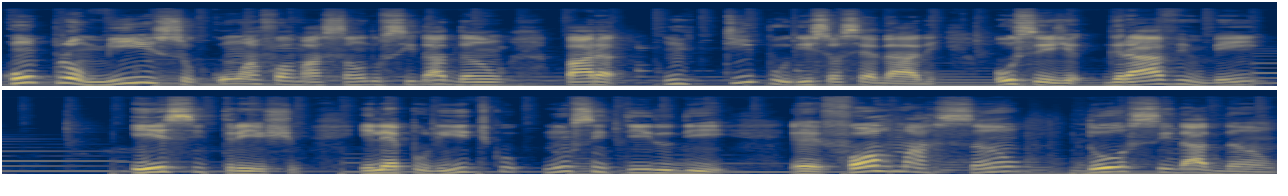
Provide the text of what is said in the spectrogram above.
compromisso com a formação do cidadão para um tipo de sociedade. Ou seja, gravem bem esse trecho. Ele é político no sentido de é, formação do cidadão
